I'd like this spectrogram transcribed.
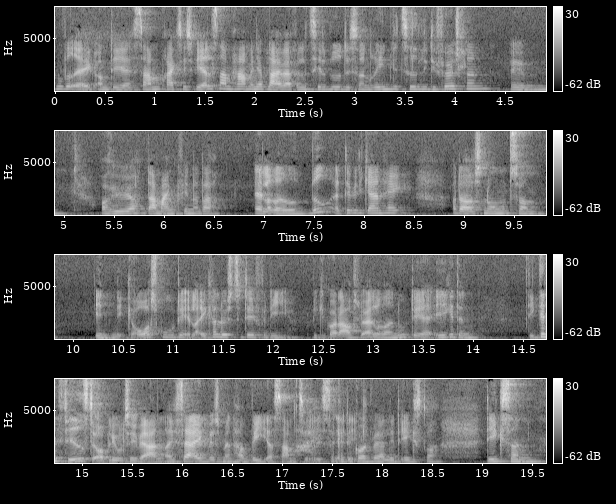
nu ved jeg ikke, om det er samme praksis, vi alle sammen har, men jeg plejer i hvert fald at tilbyde det sådan rimelig tidligt i fødslen, øhm, og høre, der er mange kvinder, der allerede ved, at det vil de gerne have, og der er også nogen, som enten ikke kan overskue det, eller ikke har lyst til det, fordi vi kan godt afsløre allerede nu, det er ikke den, det er ikke den fedeste oplevelse i verden, og især ikke, hvis man har vejer samtidig, så det kan det det godt være lidt ekstra. Det er ikke sådan,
